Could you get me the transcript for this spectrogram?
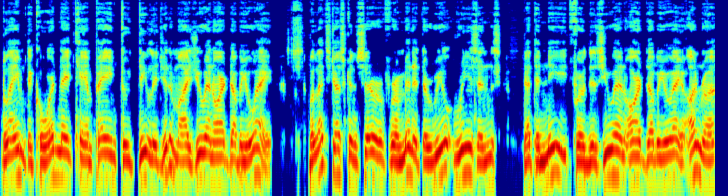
blamed the coordinate campaign to delegitimize UNRWA. But let's just consider for a minute the real reasons that the need for this UNRWA UNRWA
